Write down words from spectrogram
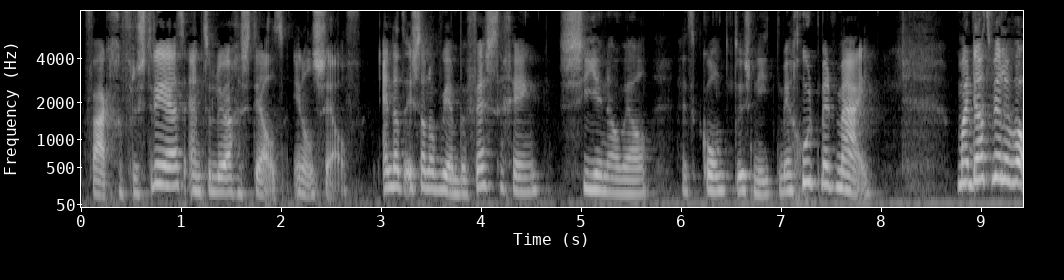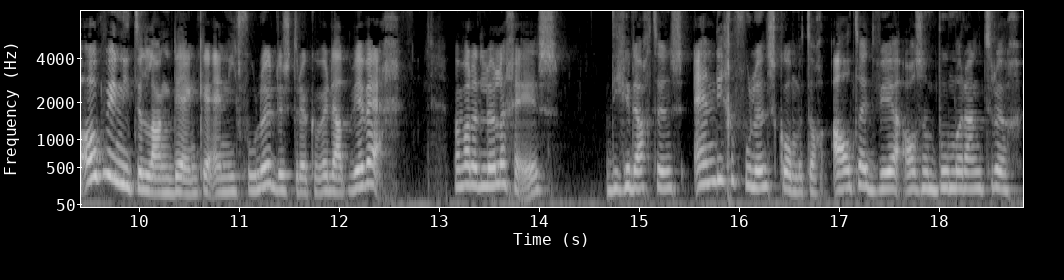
vaak gefrustreerd en teleurgesteld in onszelf. En dat is dan ook weer een bevestiging. Zie je nou wel, het komt dus niet meer goed met mij. Maar dat willen we ook weer niet te lang denken en niet voelen, dus drukken we dat weer weg. Maar wat het lullige is, die gedachten en die gevoelens komen toch altijd weer als een boemerang terug.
